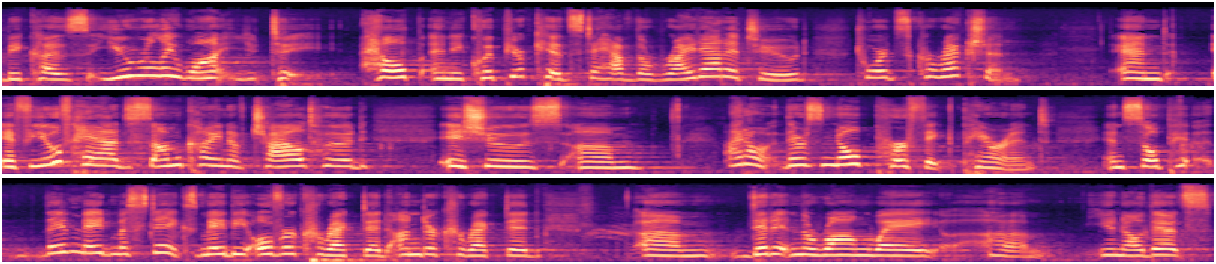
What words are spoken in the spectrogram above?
because you really want to help and equip your kids to have the right attitude towards correction. And if you've had some kind of childhood issues, um, I don't, there's no perfect parent. And so they've made mistakes, maybe overcorrected, undercorrected, um, did it in the wrong way. Um, you know, there's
